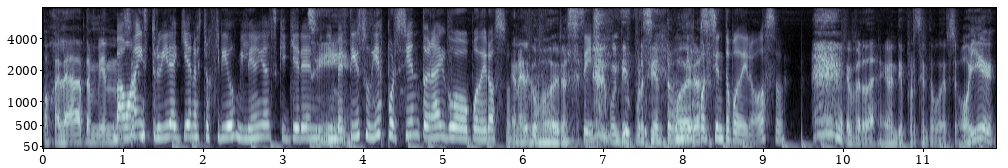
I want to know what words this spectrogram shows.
Ojalá también Vamos se- a instruir aquí a nuestros queridos millennials que quieren Sí. invertir su 10% en algo poderoso. en algo poderoso. Sí. Un 10% Un poderoso. 10% poderoso. Es verdad, es un 10% poderoso. Oye,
